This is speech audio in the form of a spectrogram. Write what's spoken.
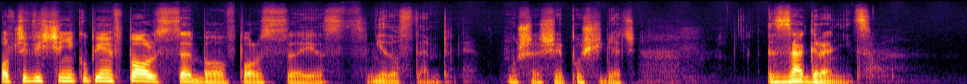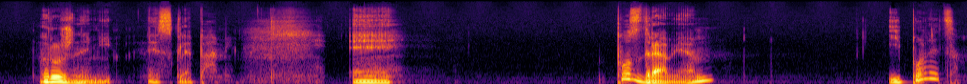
Oczywiście nie kupiłem w Polsce, bo w Polsce jest niedostępny. Muszę się posiliać za granicą. Różnymi sklepami. E, pozdrawiam i polecam.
